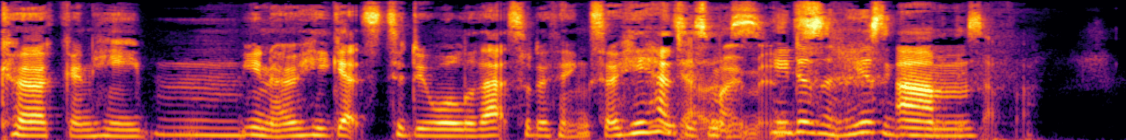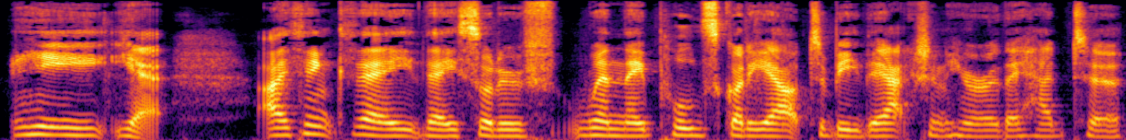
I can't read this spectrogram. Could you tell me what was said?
Kirk, and he you know he gets to do all of that sort of thing. So he has his does. moments. He doesn't. He doesn't Um, suffer. He yeah. I think they, they sort of when they pulled Scotty out to be the action hero, they had to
